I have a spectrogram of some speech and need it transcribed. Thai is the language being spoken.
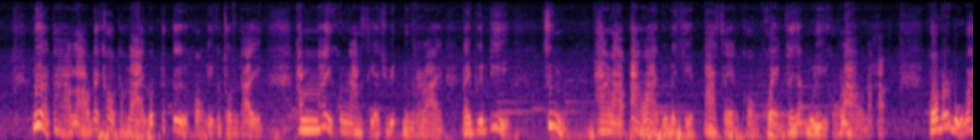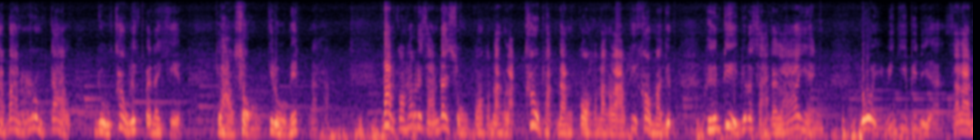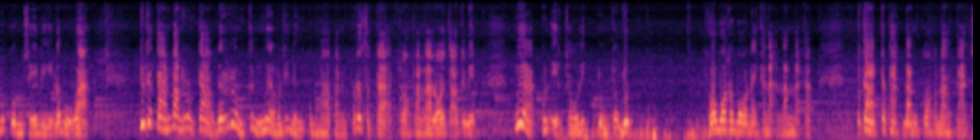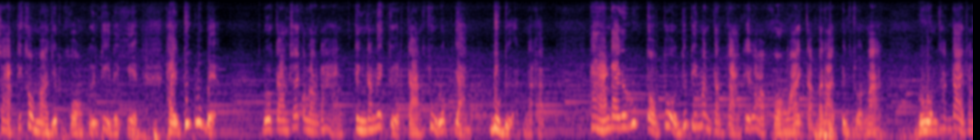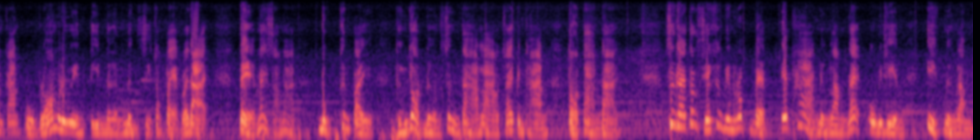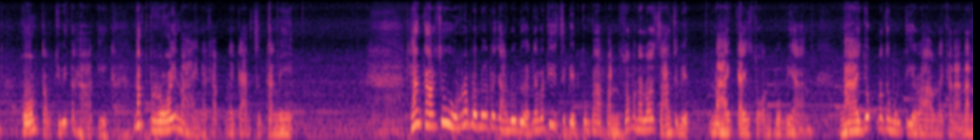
เมื่อทหารลาวได้เข้าทำลายรถแท็กเตอร์ของเอกชนไทยทำให้คนงานเสียชีวิตหนึ่งรายในพื้นที่ ซึ่งทางลาวอ้างว่าอยู่ในเขตตาแสงของแขวงชัยบุรีของลาวนะครับ พร้อมระบุว่าบ้านร่มเก้าอยู่เข้าลึกไปในเขตลาวสองกิโลเมตรนะครับ ด้านกองทัพภาคที่สามได้ส่งกองกำลังหลักเข้าผลักดันกองกำลังลาวที่เข้ามายึดพื้นที่ยุทธศาสตร์หลายแห่ง โดยวิกิพีเดียสารานุกรมเสรีระบุว่า ยุทธการบ้านร่มเก้าได้เริ่มขึ้นเมื่อวันที่ 1 กุมภาพันธ์พุทธศักราช 2531 เมื่อพลเอกชวลิตยงจยุทธพบทบในขณะนั้นนะครับ ประกาศจะผลักดันกองกำลังต่างชาติที่เข้ามายึดครองพื้นที่ในเขต ไทยทุกรูปแบบ โดยการใช้กำลังทหารจึงทำให้เกิดการสู้รบอย่างดุเดือดนะครับ ทหารไทยได้รุกตอบโต้ยึดที่มั่นต่างๆ ที่ลาวครองไว้กลับมาได้เป็นส่วนมาก รวมทั้งได้ทำการอูบล้อมบริเวณตีนเนิน 1428 ไว้ได้ แต่ไม่สามารถบุกขึ้นไปถึงยอดเนินซึ่งทหารลาวใช้เป็นฐานต่อต้านได้ ซึ่งไทยต้องเสียเครื่องบินรบแบบ F5 หนึ่งลำและ OVT อีกหนึ่งลำพร้อมกับชีวิตทหารอีก นับร้อยนายนะครับในการศึกครั้งนี้หลังการสู้รบดำเนินไปอย่างดูเดือดในวันที่ 11 กุมภาพันธ์ 2531 นายไกรสอนภูมิวิหาร นายกรัฐมนตรีลาวในขณะนั้น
